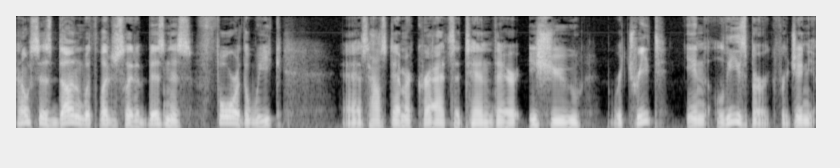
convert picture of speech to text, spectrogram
House is done with legislative business for the week as House Democrats attend their issue retreat in Leesburg, Virginia.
